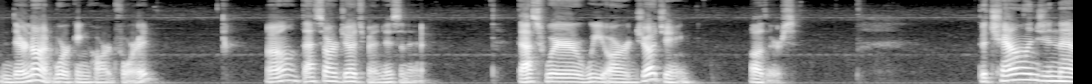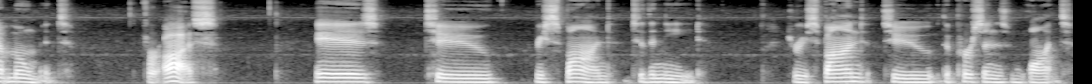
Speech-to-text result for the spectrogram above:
They're not working hard for it. Well, that's our judgment, isn't it? That's where we are judging others. The challenge in that moment for us is to respond to the need, to respond to the person's want,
